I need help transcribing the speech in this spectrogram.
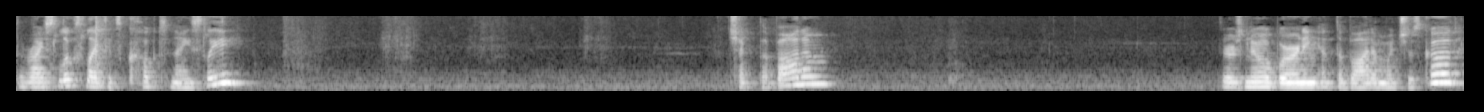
The rice looks like it's cooked nicely. Check the bottom. There's no burning at the bottom, which is good.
